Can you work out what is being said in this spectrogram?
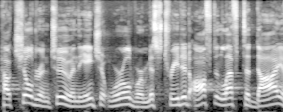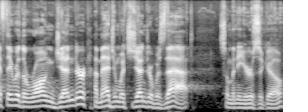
how children, too, in the ancient world were mistreated, often left to die if they were the wrong gender. Imagine which gender was that so many years ago.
